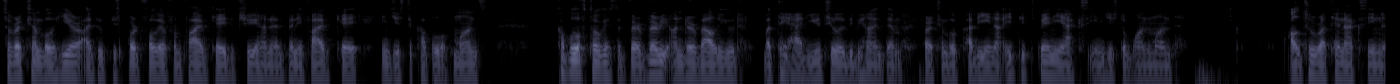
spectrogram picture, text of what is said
So for example here i took this portfolio from 5k to 325k in just a couple of months couple of tokens that were very undervalued, but they had utility behind them. For example, Kadena, it did 20x in just one month. Altura 10x in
